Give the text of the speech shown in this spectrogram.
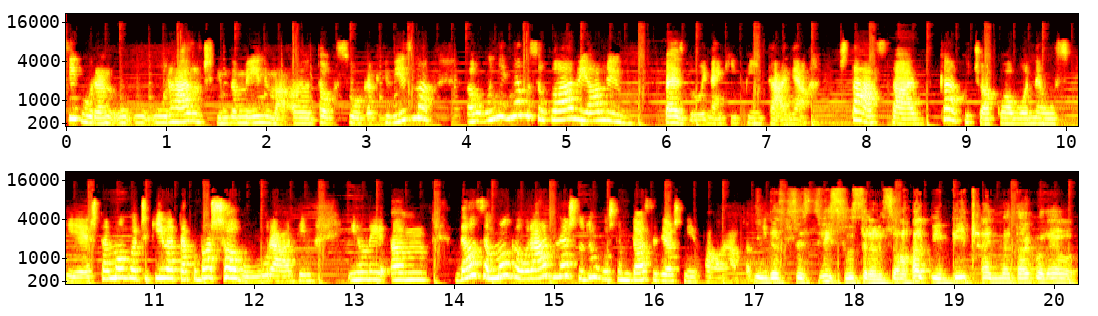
siguran u, u, različitim domenima uh, tog svog aktivizma, uh, u njemu se u glavi javljaju bezbroj nekih pitanja. Šta sad? Kako ću ako ovo ne uspije? Šta mogu očekivati ako baš ovo uradim? Ili um, da li sam mogla uraditi nešto drugo što mi do sad još nije palo na pamet? Da se svi susreli sa ovakvim pitanjima, tako da evo.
